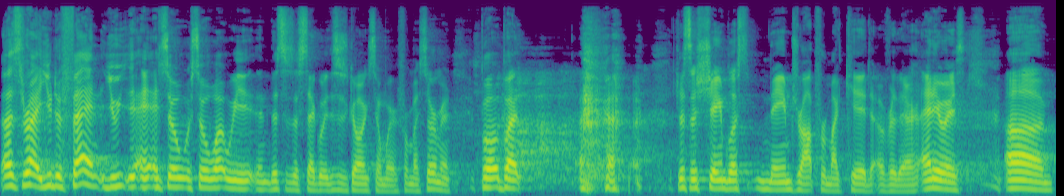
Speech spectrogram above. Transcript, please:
That's right. You defend you." And so, so what we and this is a segue. This is going somewhere for my sermon, but but just a shameless name drop for my kid over there. Anyways, um,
